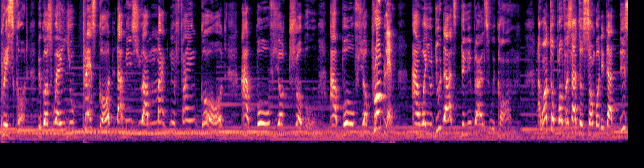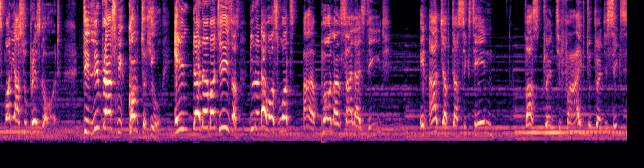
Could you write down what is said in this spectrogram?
praise God. Because when you praise God, that means you are magnifying God above your trouble, above your problem. And when you do that, deliverance will come. I want to prophesy to somebody that this morning as you praise God, deliverance will come to you in the name of Jesus. Do you know that was what uh, Paul and Silas did? in Acts chapter 16, verse 25 to 26,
